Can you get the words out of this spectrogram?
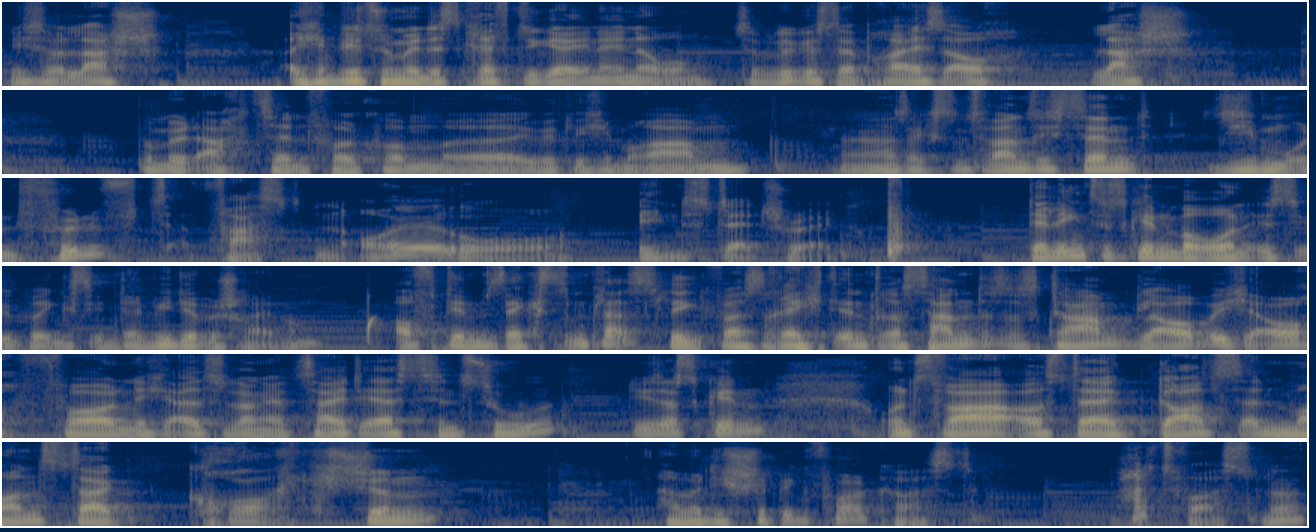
Nicht so lasch. Ich habe die zumindest kräftiger in Erinnerung. Zum Glück ist der Preis auch lasch. Und mit 8 Cent vollkommen äh, wirklich im Rahmen. Ja, 26 Cent, 57, fast ein Euro in StatTrack. Der Link zu Skin Baron ist übrigens in der Videobeschreibung. Auf dem sechsten Platz liegt was recht Interessantes. Es kam, glaube ich, auch vor nicht allzu langer Zeit erst hinzu, dieser Skin. Und zwar aus der Gods and Monster Collection haben wir die Shipping Forecast. Hat was, ne?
